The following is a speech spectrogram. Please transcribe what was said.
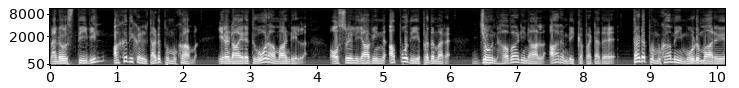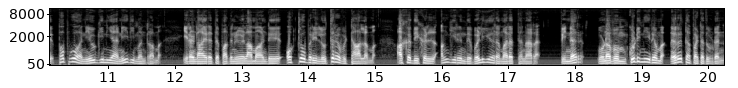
மனோஸ் தீவில் அகதிகள் தடுப்பு முகாம் இரண்டாயிரத்து ஓராம் ஆண்டில் ஆஸ்திரேலியாவின் அப்போதைய பிரதமர் ஜோன் ஹவார்டினால் ஆரம்பிக்கப்பட்டது. தடுப்பு முகாமை மூடுமாறு பப்புவா நியூகினியா நீதிமன்றம் இரண்டாயிரத்து பதினேழாம் ஆண்டு அக்டோபரில் உத்தரவிட்டாலும் அகதிகள் அங்கிருந்து வெளியேற மறுத்தனர். பின்னர் உணவும் குடிநீரும் நிறுத்தப்பட்டதுடன்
